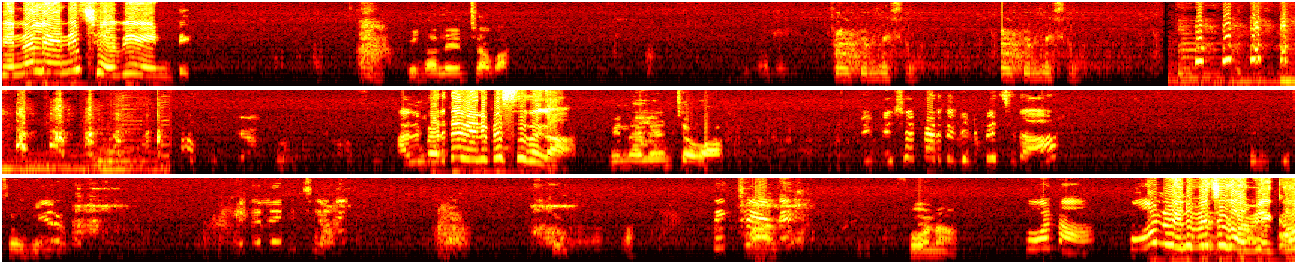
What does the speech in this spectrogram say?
వినలేని చెవి ఏంటి? వినలేని చవా. చోటు మిషన్ అది పెడితే వినిపిస్తుందిగా. వినలేని చవా మీ మిషన్ పెడితే వినిపించదా? వినిపిస్తుంది వినలేని చెవి థింక్ చేయండి. ఫోనా? ఫోనా? ఫోన్ వినిపించదా మీకు?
